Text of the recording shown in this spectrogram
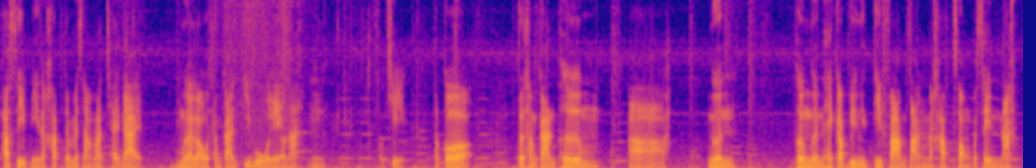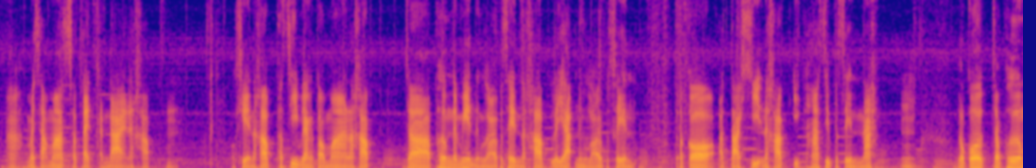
พาสซีฟนี้นะครับจะไม่สามารถใช้ได้เมื่อเราทำการ evo แล้วนะอืมโอเค แล้วก็จะทำการเพิ่มเงิน เพิ่มเงินให้กับยูนิตที่ฟาร์มตังค์นะครับ2%นะอ่าไม่สามารถสแต็กกันได้นะครับโอเคนะครับพัสซีฟอย่างต่อมานะครับจะเพิ่มดาเมจ100%นะครับระยะ 100%แล้วก็อัตราคีนะครับอีก 50%นะอืมแล้วก็จะเพิ่ม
